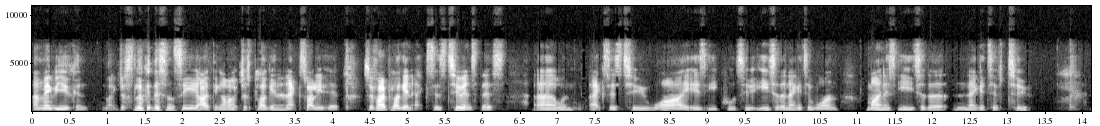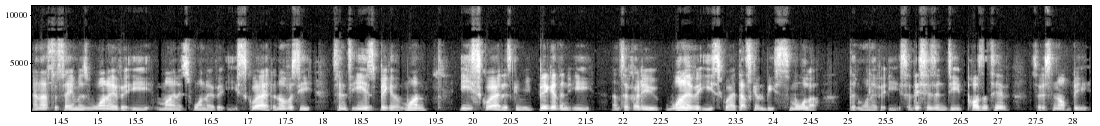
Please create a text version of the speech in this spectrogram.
And maybe you can like just look at this and see. I think I might just plug in an x value here. So if I plug in x is 2 into this, uh, when x is 2, y is equal to e to the negative 1 minus e to the negative 2. And that's the same as 1 over e minus 1 over e squared. And obviously, since e is bigger than 1, e squared is going to be bigger than e. And so if I do 1 over e squared, that's going to be smaller than 1 over e. So this is indeed positive, so it's not b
